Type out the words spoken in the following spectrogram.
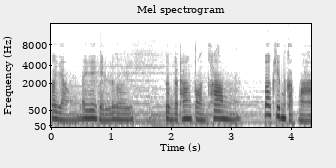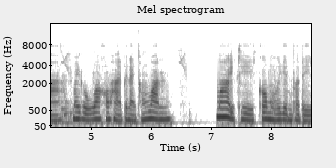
ก็ยังไม่ได้เห็นเลยจนกระทั่งตอนค่ำเมื่อคิมกลับมา ไม่รู้ว่าเขาหายไปไหนทั้งวัน มาอีกทีก็มื้อเย็นพอดี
